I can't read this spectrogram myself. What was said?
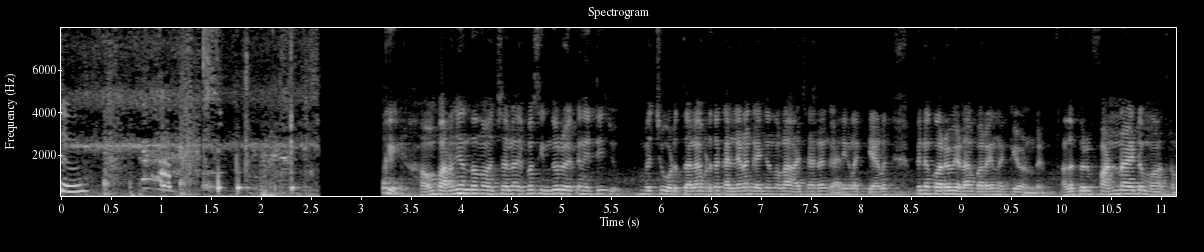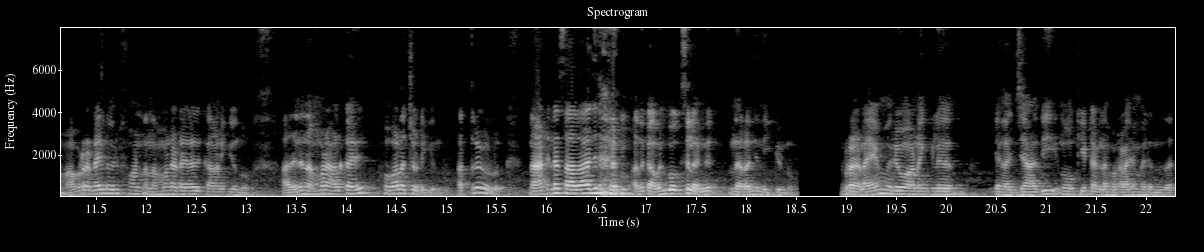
too. Okay അവൻ പറഞ്ഞു പറഞ്ഞെന്താന്ന് വെച്ചാൽ ഇപ്പൊ സിന്ദൂരമൊക്കെ നെറ്റി വെച്ച് കൊടുത്താൽ അവിടുത്തെ കല്യാണം കഴിഞ്ഞെന്നുള്ള ആചാരം കാര്യങ്ങളൊക്കെയാണ് പിന്നെ കുറവിടാൻ പറയുന്നൊക്കെ ഉണ്ട്. അതൊക്കെ ഒരു ഫണ്ണായിട്ട് മാത്രം. അവരുടെ ഇടയിൽ ഒരു ഫണ്ട് നമ്മുടെ ഇടയിൽ അത് കാണിക്കുന്നു. അതിന് നമ്മുടെ ആൾക്കാർ വളച്ചൊടിക്കുന്നു. അത്രേ ഉള്ളൂ. നാട്ടിലെ സദാചാരം അത് കമന്റ് ബോക്സിൽ അങ്ങ് നിറഞ്ഞു നിൽക്കുന്നു. പ്രളയം വരുവാണെങ്കിൽ ജാതി നോക്കിയിട്ടല്ല പ്രളയം വരുന്നത്.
